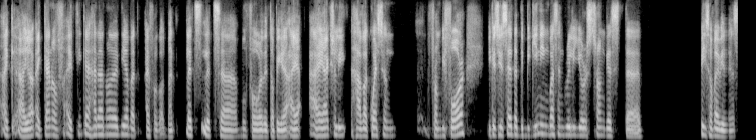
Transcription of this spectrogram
I, I, I kind of I think I had another idea, but I forgot. But let's let's uh, move forward the topic. I I actually have a question from before because you said that the beginning wasn't really your strongest uh, piece of evidence.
